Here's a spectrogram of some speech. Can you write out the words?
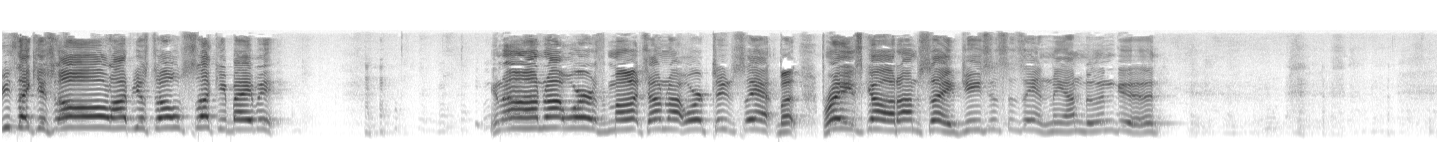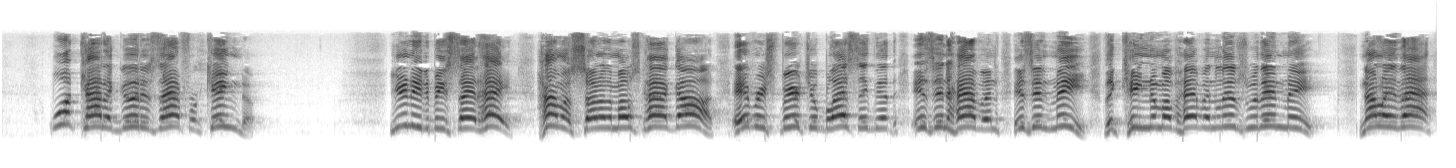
If you think it's all, I'm just old sucky baby. You know, I'm not worth much. I'm not worth two cents, but praise God, I'm saved. Jesus is in me. I'm doing good. What kind of good is that for kingdom? You need to be saying, hey, I'm a son of the Most High God. Every spiritual blessing that is in heaven is in me. The kingdom of heaven lives within me. Not only that,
